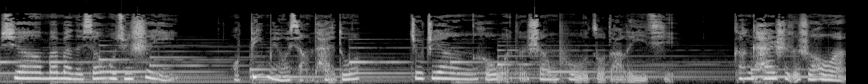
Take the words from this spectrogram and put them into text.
需要慢慢的相互去适应。我并没有想太多，就这样和我的上铺走到了一起。刚开始的时候啊，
